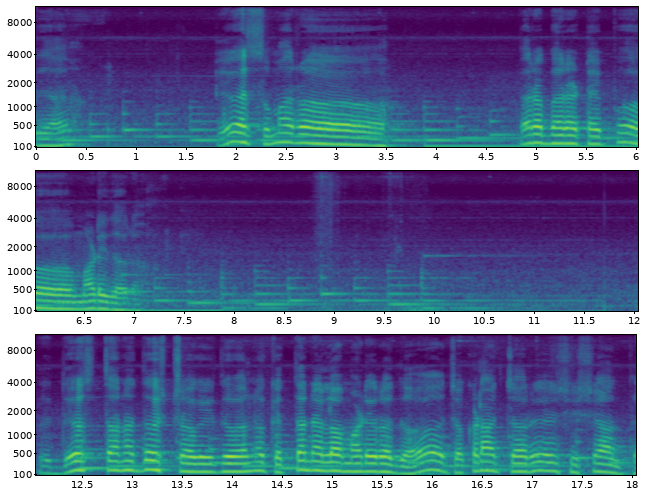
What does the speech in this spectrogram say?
ಇದೆ. ಈಗ ಸುಮಾರು ಬೇರೆ ಬೇರೆ ಟೈಪು ಮಾಡಿದ್ದಾರೆ. ದೇವಸ್ಥಾನದ ಇದು ಅನ್ನೋ ಕೆತ್ತನೆ ಎಲ್ಲ ಮಾಡಿರೋದು ಜಕಣಾಚಾರಿ ಶಿಷ್ಯ ಅಂತ.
